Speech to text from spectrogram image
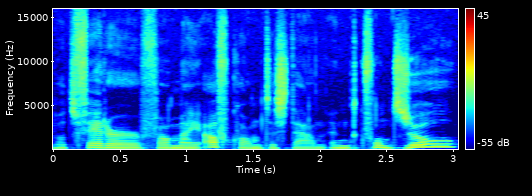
wat verder van mij af kwam te staan. En ik vond het zo,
